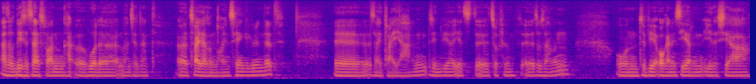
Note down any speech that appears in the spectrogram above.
Also diese Selbstverwaltung wurde 19, äh, 2019 gegründet. Äh, seit drei Jahren sind wir jetzt äh, zu fünf äh, zusammen. Und wir organisieren jedes Jahr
